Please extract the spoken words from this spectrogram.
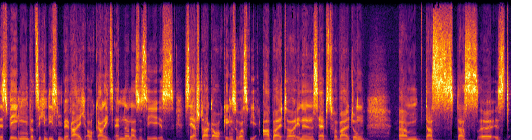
Deswegen wird sich in diesem Bereich auch gar nichts ändern. Also sie ist sehr stark auch gegen sowas wie ArbeiterInnen, Selbstverwaltung. Ähm, das das äh, ist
